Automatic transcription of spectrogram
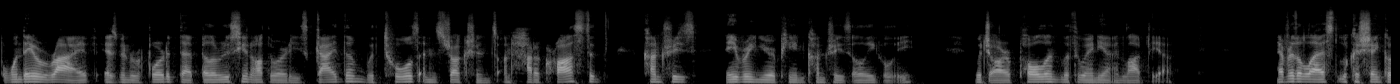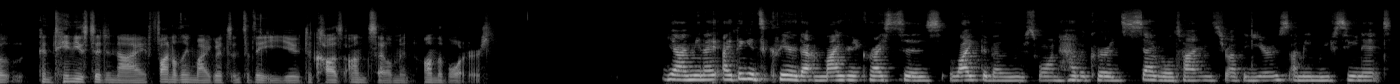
But when they arrive, it has been reported that Belarusian authorities guide them with tools and instructions on how to cross to countries neighboring European countries illegally, which are Poland, Lithuania, and Latvia. Nevertheless, Lukashenko continues to deny funneling migrants into the EU to cause unsettlement on the borders. Yeah, I mean, I, I think it's clear that migrant crises like the Belarus one have occurred several times throughout the years. I mean, we've seen it,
